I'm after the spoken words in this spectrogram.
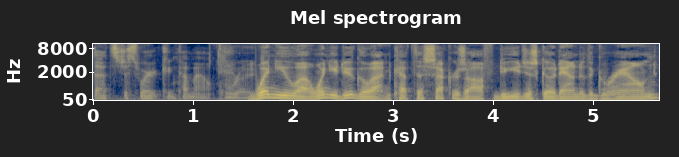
that's just where it can come out. Right. When you uh, when you do go out and cut the suckers off, do you just go down to the ground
